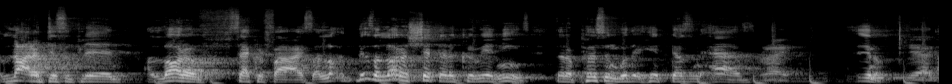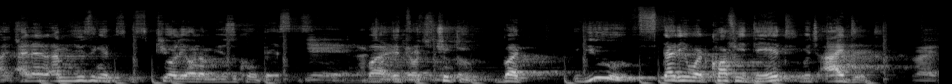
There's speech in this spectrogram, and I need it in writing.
a lot of discipline, a lot of sacrifice. A lot. There's a lot of shit that a career needs that a person with a hit doesn't have. Right. You know. Yeah, I get you. and I'm using it purely on a musical basis. Yeah. I But it's, it's tricky. mean, But if you study what coffee did, which I did, Right.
